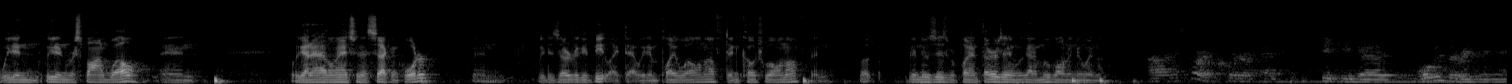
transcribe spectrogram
We didn't we didn't respond well, and we got an avalanche in the second quarter, and we deserve to get beat like that. We didn't play well enough, didn't coach well enough, and but good news is we're playing Thursday, and we got to move on to New England. Uh, as far as quarter, as CP goes, what was the reasoning that he didn't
